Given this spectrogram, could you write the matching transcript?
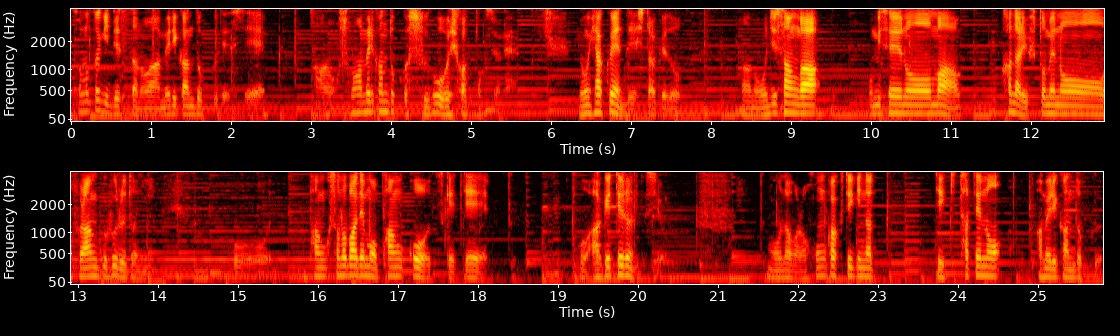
その時出てたのはアメリカンドッグでして、あの、そのアメリカンドッグがすごい美味しかったんですよね。400円でしたけど、あの、おじさんがお店の、まあ、かなり太めのフランクフルトに、パン、その場でもうパン粉をつけて、こう揚げてるんですよ。もうだから本格的な出来たてのアメリカンドッグ。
